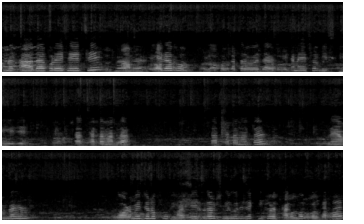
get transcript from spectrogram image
আমরা খাওয়া দাওয়া করে এসে গেছি। এই কলকাতার ওয়েদার এখানে এসো বৃষ্টি এই যে সব ছাতা মাথা। সব ছাতা মাথা। মানে আমরা গরমের জন্য খুব ভয় পেয়েছিলাম, শিলিগুড়িতে কী করে থাকব কলকাতায়।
